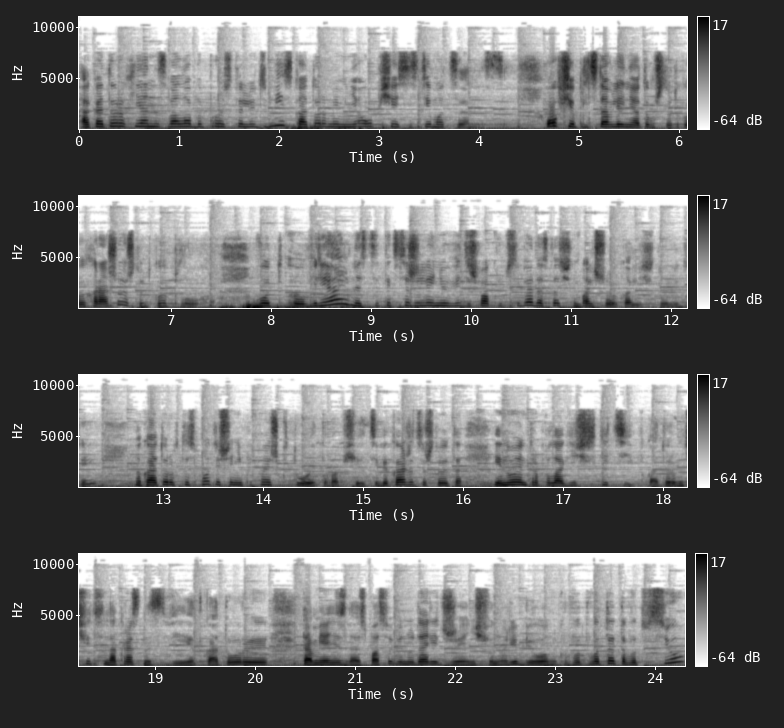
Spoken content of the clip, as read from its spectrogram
о которых я назвала бы просто людьми, с которыми у меня общая система ценностей. Общее представление о том, что такое хорошо и что такое плохо. Вот э, в реальности ты, к сожалению, видишь вокруг себя достаточно большое количество людей, на которых ты смотришь и не понимаешь, кто это вообще. Тебе кажется, что это иной антропологический тип, который мчится на красный свет, который, там, я не знаю, способен ударить женщину, ребенка. Вот, вот это вот все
